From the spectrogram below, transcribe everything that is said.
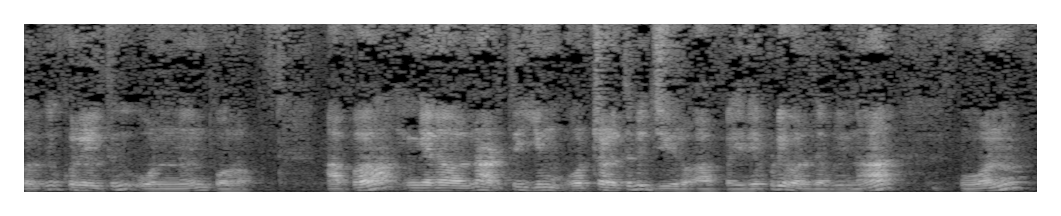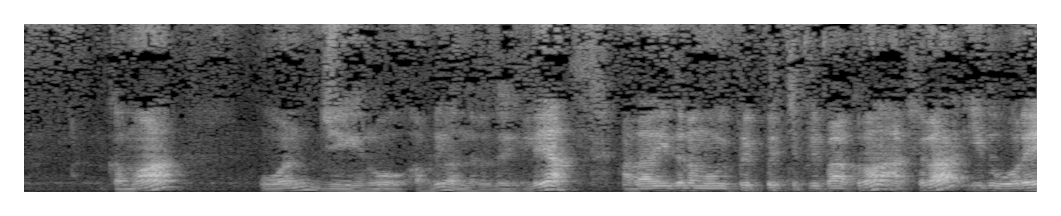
பிறகு குறில் எழுத்துக்கு ஒன்னுன்னு போடுறோம். அப்போ இங்க என்ன வருதுன்னா அடுத்து இம் ஒற்றெழுத்துக்கு ஜீரோ. அப்ப இது எப்படி வருது அப்படின்னா ஒன் கமா ஒன் ஜீரோ அப்படி வந்துருது இல்லையா? அதாவது இது நம்ம இப்படி பிரிச்சு இப்படி பாக்குறோம் ஆக்சுவலா இது ஒரே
